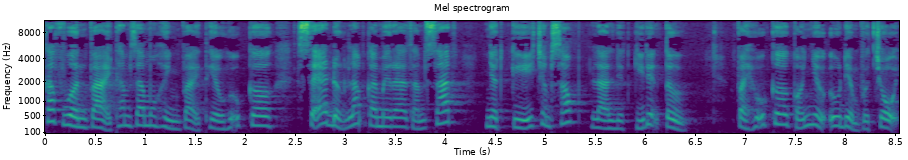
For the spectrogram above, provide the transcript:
các vườn vải tham gia mô hình vải thiều hữu cơ sẽ được lắp camera giám sát, nhật ký chăm sóc là nhật ký điện tử. Vải hữu cơ có nhiều ưu điểm vượt trội,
